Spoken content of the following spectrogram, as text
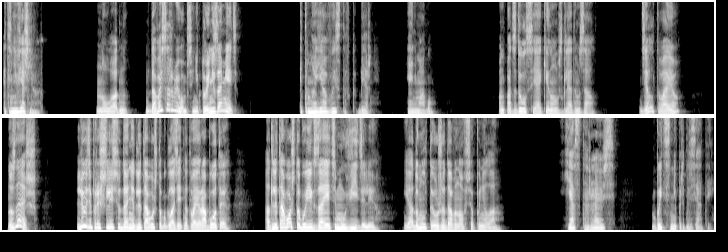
Это невежливо. Ну ладно, давай сорвемся, никто и не заметит. Это моя выставка, Берни. Я не могу. Он подсдулся и окинул взглядом зал. Дело твое. Но знаешь, люди пришли сюда не для того, чтобы глазеть на твои работы, а для того, чтобы их за этим увидели. Я думал, ты уже давно все поняла. Я стараюсь быть непредвзятой.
